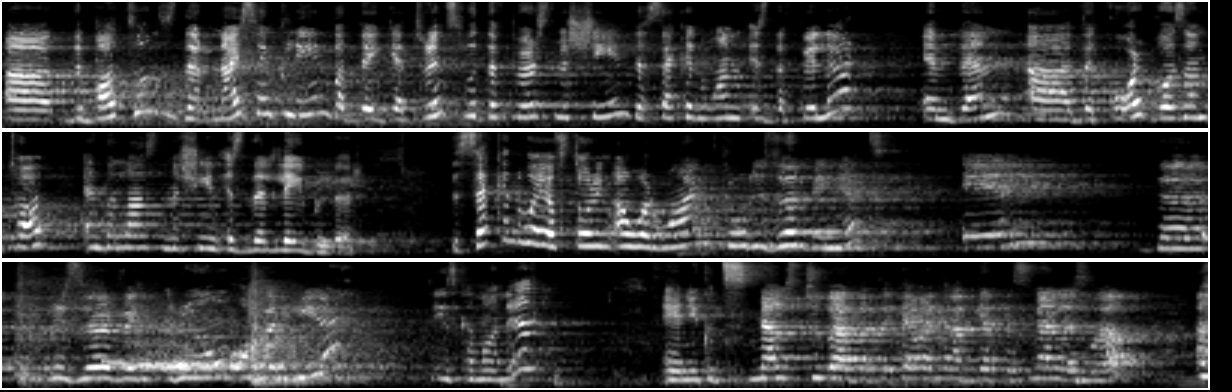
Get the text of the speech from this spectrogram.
Uh, the bottles, they're nice and clean, but they get rinsed with the first machine. The second one is the filler, and then uh, the cork goes on top, and the last machine is the labeler. The second way of storing our wine through reserving it in the reserving room over here. Please come on in. And you could smell too bad, but the camera cannot get the smell as well.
